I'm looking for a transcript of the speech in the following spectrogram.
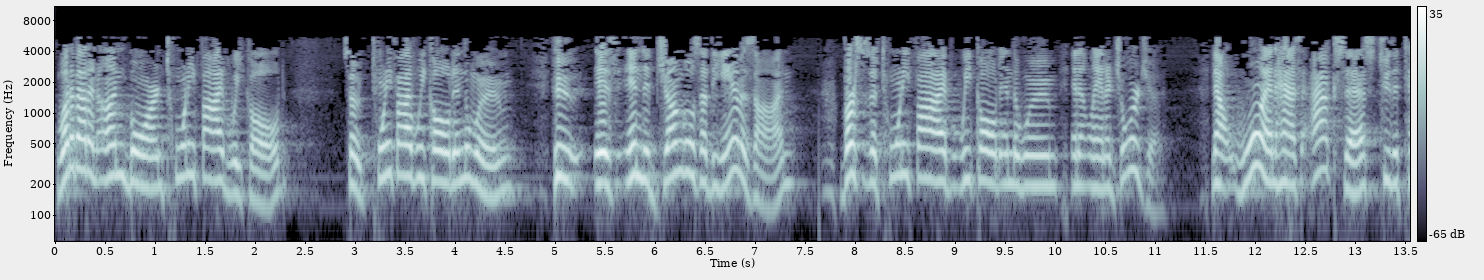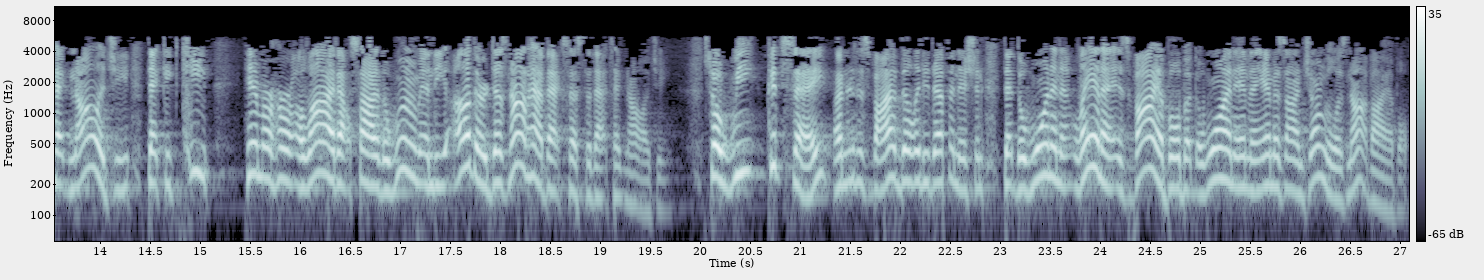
What about an unborn 25 week old, so 25 week old in the womb, who is in the jungles of the Amazon versus a 25 week old in the womb in Atlanta, Georgia? Now, one has access to the technology that could keep him or her alive outside of the womb, and the other does not have access to that technology. So we could say, under this viability definition, that the one in Atlanta is viable, but the one in the Amazon jungle is not viable.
